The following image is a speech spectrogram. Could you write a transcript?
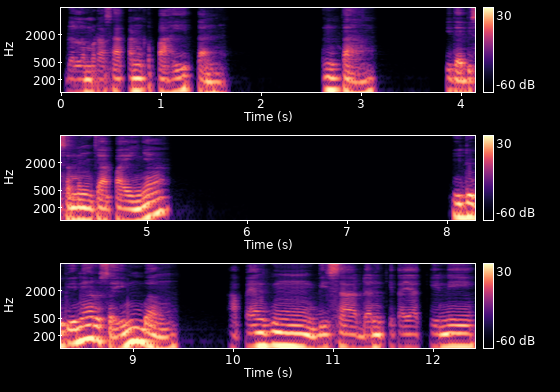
dalam merasakan kepahitan. Entah tidak bisa mencapainya, hidup ini harus seimbang. Apa yang bisa dan kita yakini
